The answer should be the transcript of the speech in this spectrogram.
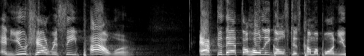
And you shall receive power after that, the Holy Ghost has come upon you,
